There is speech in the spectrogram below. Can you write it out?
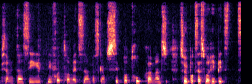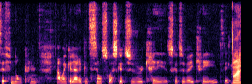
puis en même temps, c'est des fois traumatisant parce que quand tu sais pas trop comment, tu, tu veux pas que ça soit répétitif non plus, à moins que la répétition soit ce que tu veux créer, ce que tu veuilles créer, tu sais. Ouais.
